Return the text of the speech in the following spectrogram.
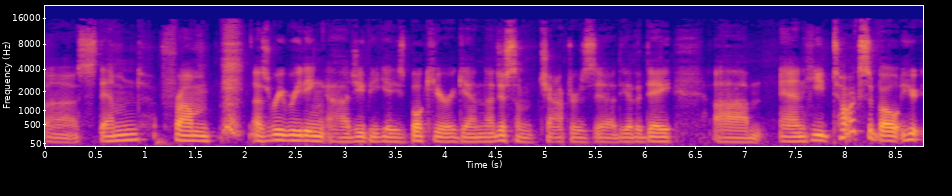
uh, stemmed from. I was rereading uh, J.P. Getty's book here again, uh, just some chapters uh, the other day, um, and he talks about. Here,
